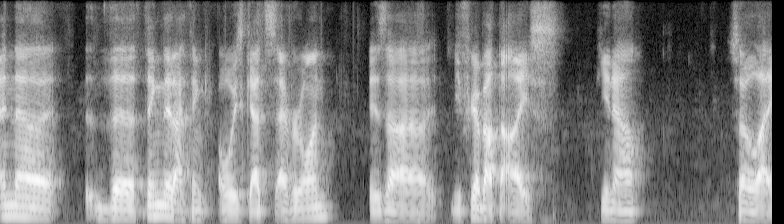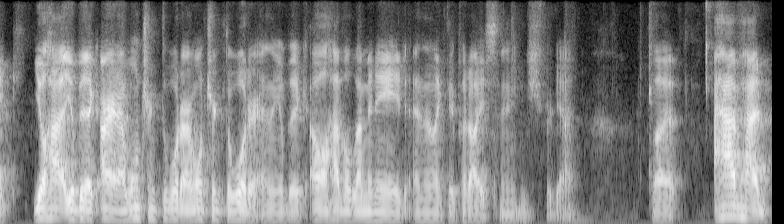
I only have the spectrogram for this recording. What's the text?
And the the thing that I think always gets everyone is uh you forget about the ice, you know. So like you'll have you'll be like, all right, I won't drink the water, I won't drink the water, and then you'll be like, oh, I'll have a lemonade, and then like they put ice in and you just forget. But I have had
